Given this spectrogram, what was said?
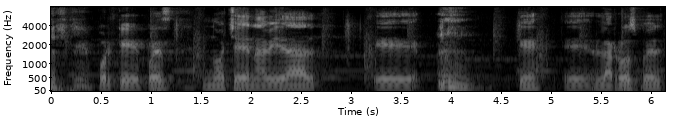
Porque pues noche de Navidad, eh, eh, la Roosevelt,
